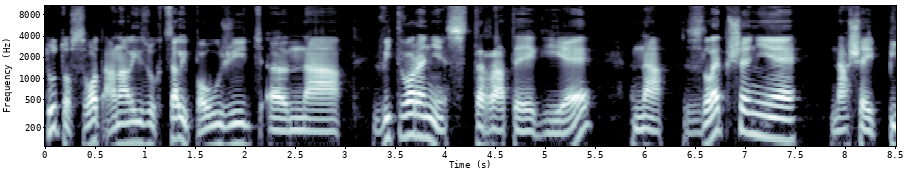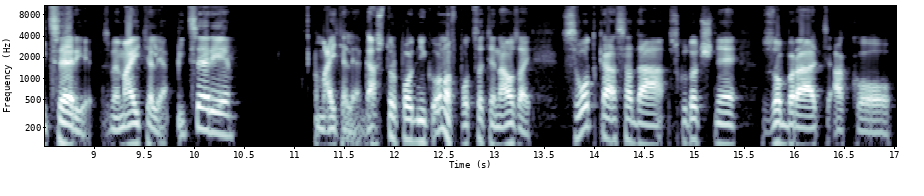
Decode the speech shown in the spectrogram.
túto SWOT analýzu chceli použiť e, na vytvorenie stratégie na zlepšenie našej pizzerie. Sme majiteľia pizzerie, majiteľia gastropodniku. Ono v podstate naozaj SWOTka sa dá skutočne zobrať ako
